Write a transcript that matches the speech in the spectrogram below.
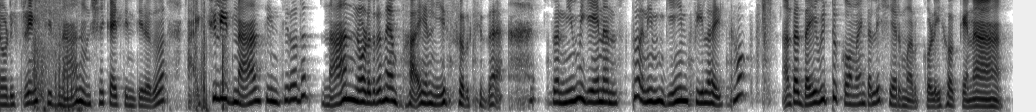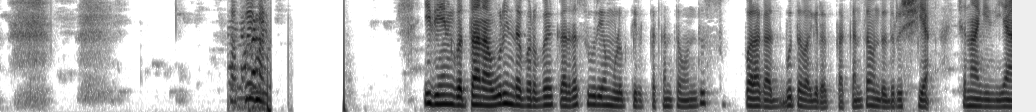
ನೋಡಿ ಫ್ರೆಂಡ್ಸ್, ಇದು ನಾನು ಹುಣಸೆಕಾಯಿ ತಿಂತಿರೋದು. ಆ್ಯಕ್ಚುಲಿ ಇದು ನಾನು ತಿಂತಿರೋದು, ನಾನು ನೋಡಿದ್ರೆ ಬಾಯಲ್ಲಿ ನೀರು ಸೋರ್ತಿದ್ದೆ ಸೊ ನಿಮಗೇನು ಅನ್ನಿಸ್ತು ನಿಮ್ಗೇನು ಫೀಲ್ ಆಯಿತು ಅಂತ ದಯವಿಟ್ಟು ಕಾಮೆಂಟಲ್ಲಿ ಶೇರ್ ಮಾಡ್ಕೊಳ್ಳಿ ಓಕೆನಾ ಇದೇನು ಗೊತ್ತಾ, ನಾವು ಊರಿಂದ ಬರಬೇಕಾದ್ರೆ ಸೂರ್ಯ ಮುಳುಗ್ತಿರ್ತಕ್ಕಂಥ ಒಂದು ಸೂಪರಾಗಿ ಅದ್ಭುತವಾಗಿರತಕ್ಕಂಥ ಒಂದು ದೃಶ್ಯ. ಚೆನ್ನಾಗಿದೆಯಾ?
